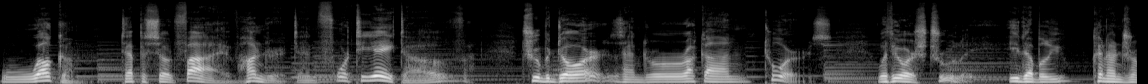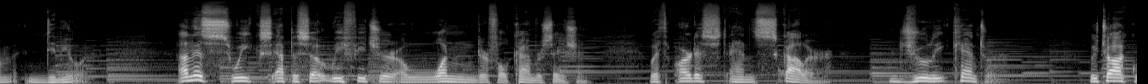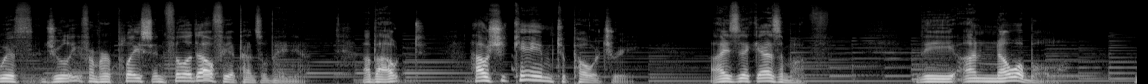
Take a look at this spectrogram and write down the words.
Welcome to episode 548 of Troubadours and Rock On Tours with yours truly, E.W. Conundrum Demure. On this week's episode, we feature a wonderful conversation with artist and scholar Julie Kantor. We talk with Julie from her place in Philadelphia, Pennsylvania, about how she came to poetry, Isaac Asimov, the unknowable,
